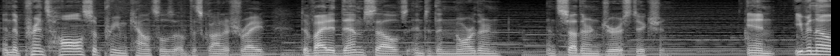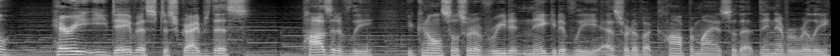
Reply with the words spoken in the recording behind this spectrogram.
And the Prince Hall supreme councils of the Scottish Rite divided themselves into the northern and southern jurisdiction. And even though Harry E. Davis describes this positively, you can also sort of read it negatively as sort of a compromise so that they never really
